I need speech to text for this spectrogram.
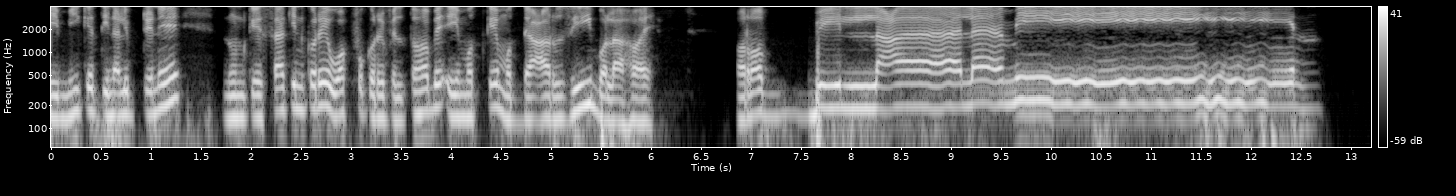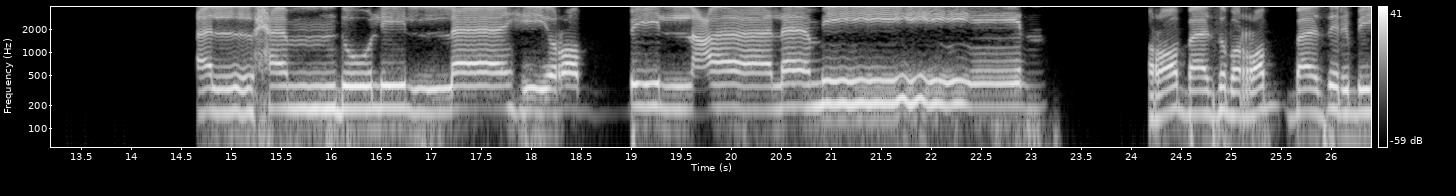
এই মিকে তিন আলিপ টেনে নুনকে সাকিন করে ওয়াকফ করে ফেলতে হবে, এই মতকে মধ্যে আরজি বলা হয়। রব্বিল আলামিন। আলহামদুলিল্লাহি রব্বিল আলামিন। রব জবর রব জিরবি,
